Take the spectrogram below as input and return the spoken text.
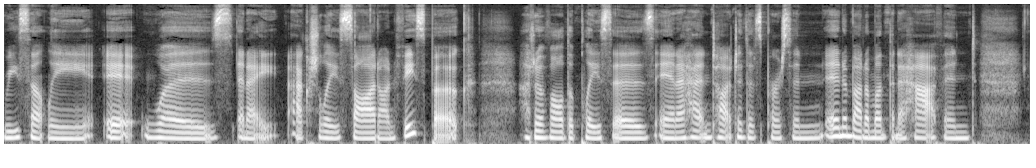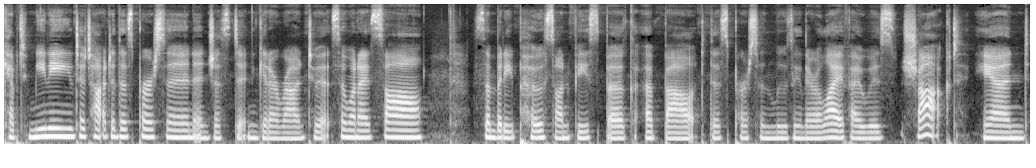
recently, it was, and I actually saw it on Facebook out of all the places. And I hadn't talked to this person in about a month and a half and kept meaning to talk to this person and just didn't get around to it. So when I saw somebody post on Facebook about this person losing their life, I was shocked. And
